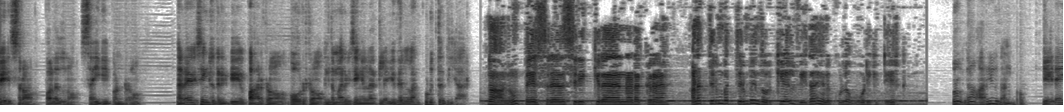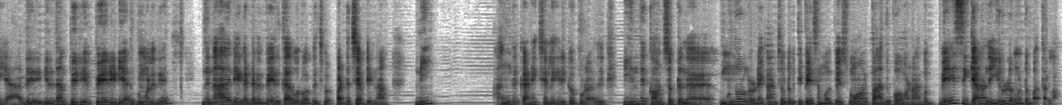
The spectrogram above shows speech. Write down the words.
பேசுகிறோம் பழகுறோம் சைகை பண்ணுறோம் நிறைய விஷயங்கள் இருக்கு. பாடுறோம் ஓடுறோம். இந்த மாதிரி விஷயங்கள்லாம் இருக்குல்ல. இதெல்லாம் கொடுத்தது யார்? நானும் பேசுறேன் சிரிக்கிறேன் நடக்கிறேன். ஆனா திரும்ப திரும்ப இந்த ஒரு கேள்விதான் எனக்குள்ள ஓடிக்கிட்டே இருக்கு. ப்ரோ இதான் அறிவு தான் ப்ரோ. கிடையாது. இதுதான் பெரிய பேரிடியா இருக்கு உங்களுக்கு. இந்த நாகரிக கட்டமைப்பு எதுக்காக உருவாக்கி பட்டுச்சு அப்படின்னா நீ அங்க கனெக்ஷன்ல இருக்கக்கூடாது. இந்த கான்செப்ட் இந்த முன்னோர்களுடைய கான்செப்டை பத்தி பேசும்போது பேசுவோம். இப்போ அது போவோம்னா இப்போ பேசிக்கான அந்த இருளை மட்டும் பார்த்துடலாம்.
